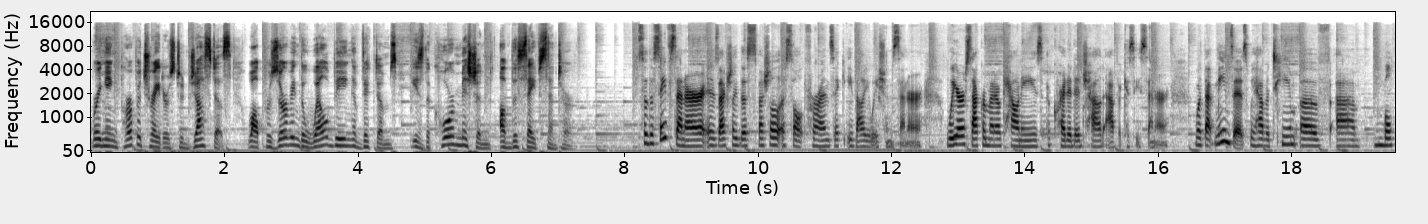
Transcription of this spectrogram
Bringing perpetrators to justice while preserving the well being of victims is the core mission of the SAFE Center. So the SAFE Center is actually the Special Assault Forensic Evaluation Center. We are Sacramento County's accredited child advocacy center. What that means is we have a team of um, mul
